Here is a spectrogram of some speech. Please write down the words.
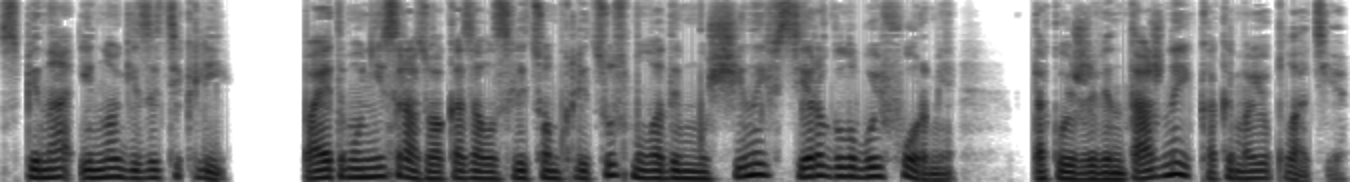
Спина и ноги затекли, поэтому не сразу оказалась лицом к лицу с молодым мужчиной в серо-голубой форме, такой же винтажной, как и мое платье.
